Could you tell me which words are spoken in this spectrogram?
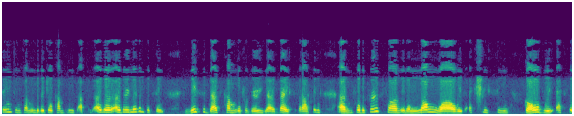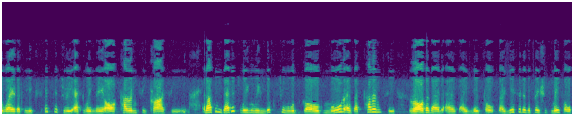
in some individual companies up over, over 11% yes, it does come off a very low base, but I think um, for the first time in a long while, we've actually seen gold react the way that we expect it to react when there are currency crises. And I think that is when we look towards gold more as a currency rather than as a metal. So yes, it is a precious metal,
